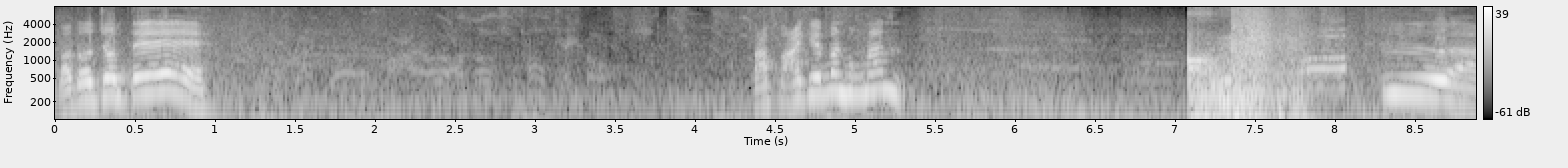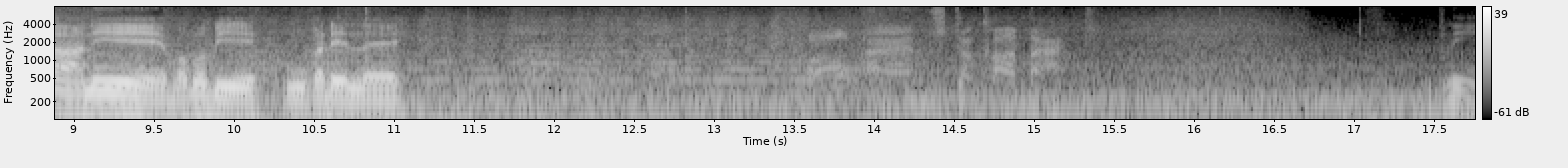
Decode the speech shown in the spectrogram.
เราโดนโจมตีตัดสายเคเบิลพวกนั้น เอื้อนี่บ๊อบบีกูกระเด็นเลย All hands to combat. นี่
